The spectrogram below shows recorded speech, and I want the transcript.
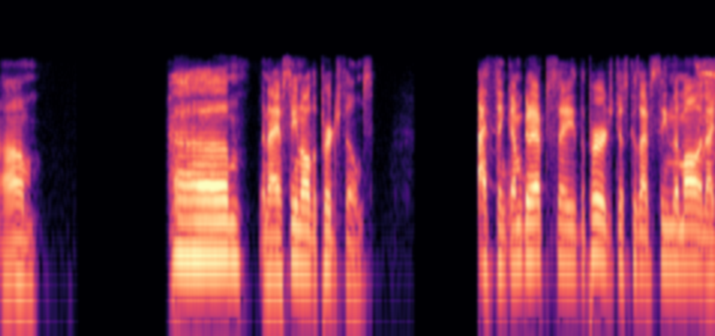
Um. Um, and I have seen all the Purge films. I think I'm gonna have to say the Purge just because I've seen them all and I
